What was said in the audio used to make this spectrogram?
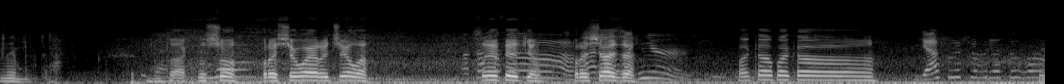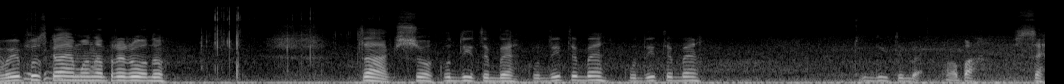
Не будемо. Так, ну що, прощавай, речела. Все, Федькін, прощайся. Пока-пока. Дякую, що врятував. Випускаємо на природу. Так, що, куди тебе? Куди тебе? Куди тебе? Туди тебе. Опа. Все,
